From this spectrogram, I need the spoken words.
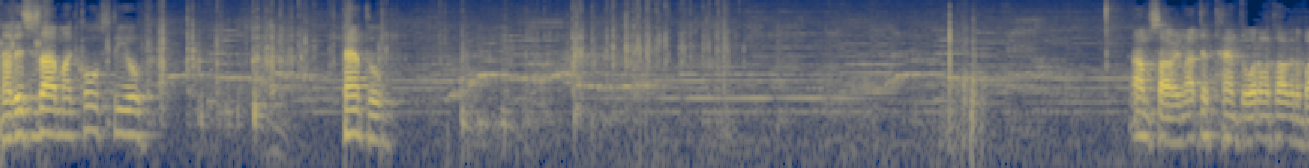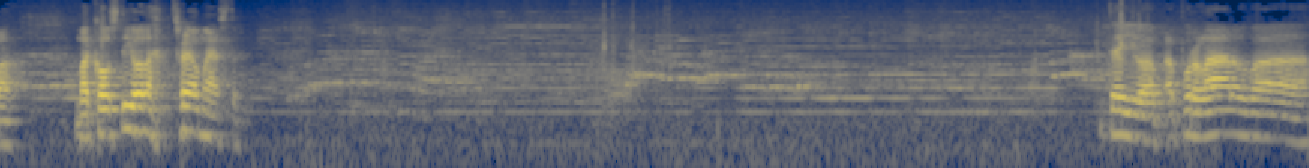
Now this is uh, my cold steel Tanto. I'm sorry, not the Tanto. What am I talking about? My Cold Steel Trailmaster. Tell you, I, I put a lot of uh,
